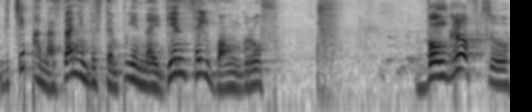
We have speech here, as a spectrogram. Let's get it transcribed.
Gdzie pana zdaniem występuje najwięcej wągrów? Wągrowcu.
